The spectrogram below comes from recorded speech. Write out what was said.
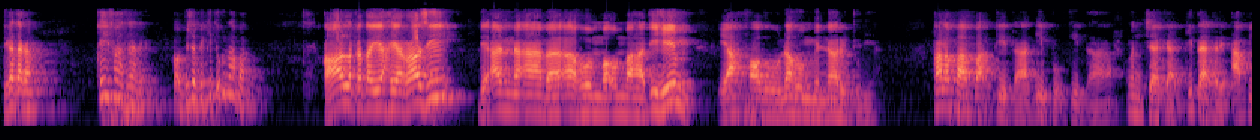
Dikatakan, "Kaifa Kok bisa begitu? Kenapa? Kalau kata Yahya Razi, di anna aba'ahum wa ummahatihim yahfadunahum min nari dunia. Kalau bapak kita, ibu kita menjaga kita dari api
